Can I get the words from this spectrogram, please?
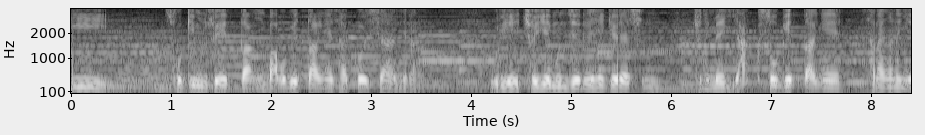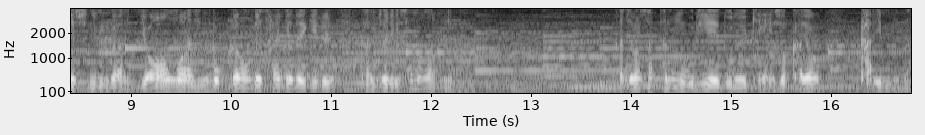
이 속임수의 땅, 마법의 땅에 살 것이 아니라 우리의 죄의 문제를 해결하신 주님의 약속의 땅에 사랑하는 예수님과 영원한 행복 가운데 살게 되기를 간절히 소망합니다. 하지만 사탄은 우리의 눈을 계속하여 가립니다.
